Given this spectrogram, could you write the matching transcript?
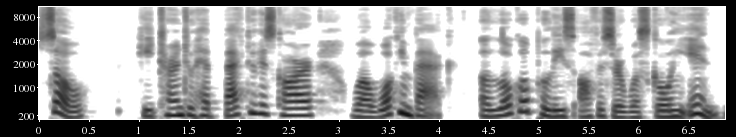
So, he turned to head back to his car. While walking back, a local police officer was going in,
